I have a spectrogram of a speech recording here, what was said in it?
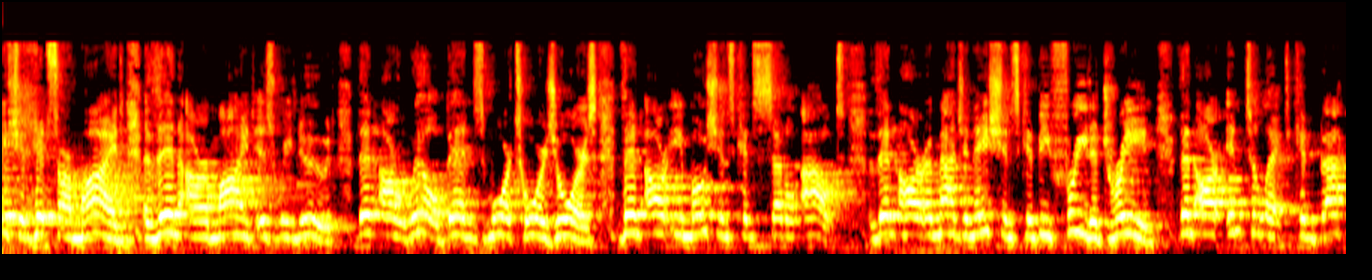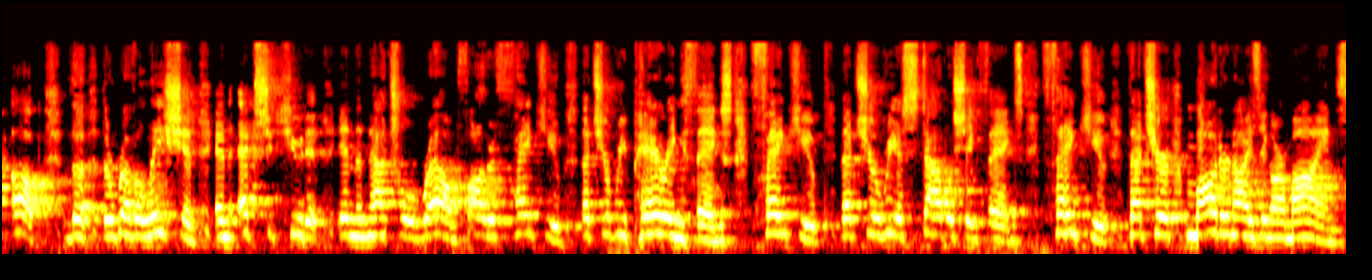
Revelation hits our mind, then our mind is renewed. Then our will bends more towards yours. Then our emotions can settle out. Then our imaginations can be free to dream. Then our intellect can back up the, the revelation and execute it in the natural realm. Father, thank you that you're repairing things. Thank you that you're reestablishing things. Thank you that you're modernizing our minds.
